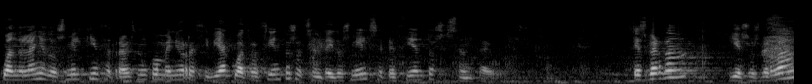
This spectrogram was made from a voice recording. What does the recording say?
cuando en el año 2015, a través de un convenio, recibía 482.760 euros. Es verdad, y eso es verdad,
